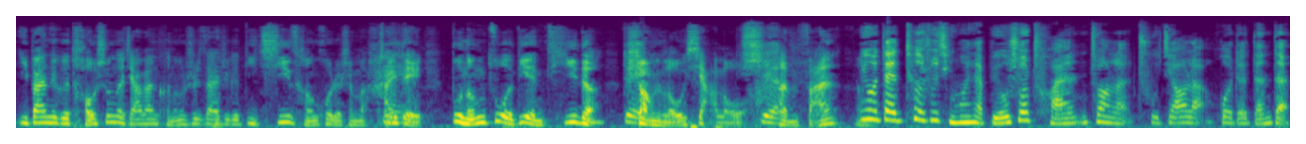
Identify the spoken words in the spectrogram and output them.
一般这个逃生的甲板可能是在这个第七层或者什么，还得不能坐电梯的对上楼下楼，是很烦。嗯因为在特殊情况下，比如说船撞了、触礁了，或者等等，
